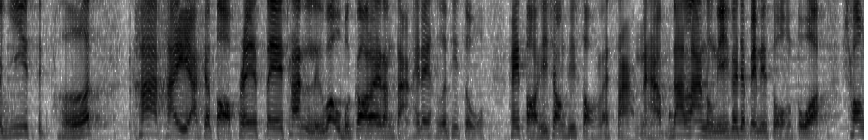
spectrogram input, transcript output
120 Hz ถ้าใครอยากจะต่อ PlayStation หรือว่าอุปกรณ์อะไรต่างๆ ให้ได้เฮิร์ตที่สูง ให้ต่อที่ช่องที่ 2 และ 3 นะครับ ด้านล่างตรงนี้ก็จะเป็นในส่วนของตัวช่อง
